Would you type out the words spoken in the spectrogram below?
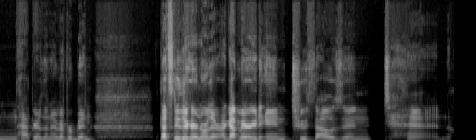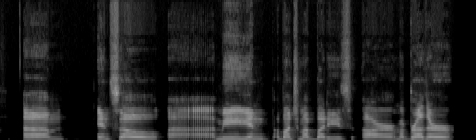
Mm, Happier than I've ever been. That's neither here nor there. I got married in 2010. Um, and so uh, me and a bunch of my buddies are my brother,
